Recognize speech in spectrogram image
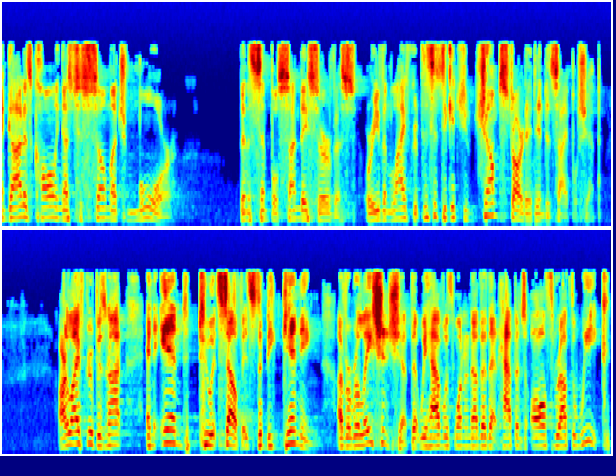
And God is calling us to so much more than a simple Sunday service or even life group. This is to get you jump started in discipleship. Our life group is not an end to itself, it's the beginning of a relationship that we have with one another that happens all throughout the week.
